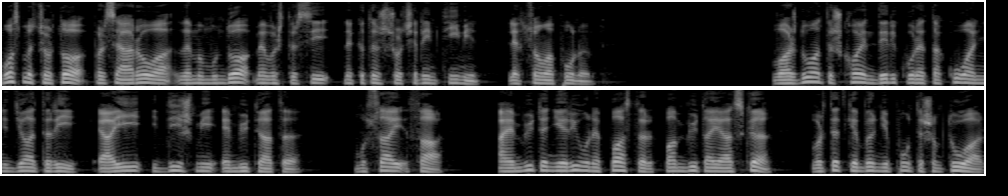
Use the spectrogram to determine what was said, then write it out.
mos më qorto për se harrova dhe më mundo me vështirësi në këtë shoqërim timin, lehtësoma punën. Vazhduan të shkojnë deri kur e takuan një djalë të ri, e ai, i dijshmi, e mbyti atë. Musai tha, A e mbyte njeriun e pastër, pa mbytë ai askë? Vërtet ke bërë një punë të shëmtuar.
